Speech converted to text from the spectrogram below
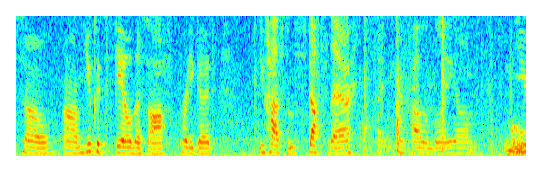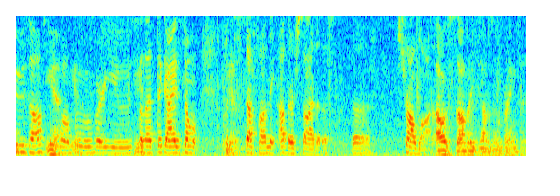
So, um, you could scale this off pretty good. You have some stuff there that you can probably, um, Move. use also, Yeah, well, yeah. move or use, so Yeah. that the guys don't put Yeah. the stuff on the other side of the, s- the straw wattle. Oh, somebody comes and brings it.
